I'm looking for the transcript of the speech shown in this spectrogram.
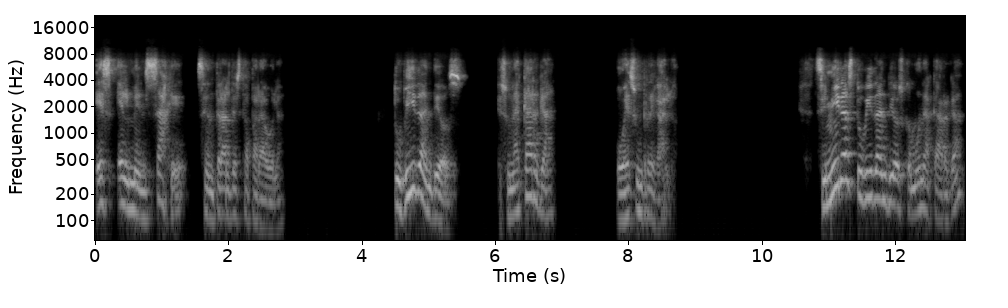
es el mensaje central de esta parábola. ¿Tu vida en Dios es una carga o es un regalo? Si miras tu vida en Dios como una carga,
